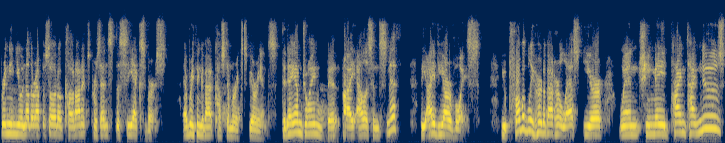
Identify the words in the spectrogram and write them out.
bringing you another episode of Cloudonix Presents the CX Verse, everything about customer experience. Today, I'm joined by Allison Smith, the IVR voice. You probably heard about her last year when she made primetime news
